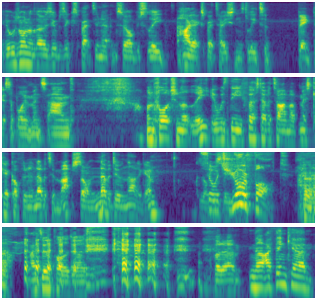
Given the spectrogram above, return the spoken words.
It was one of those. It was expecting it, and so obviously high expectations lead to big disappointments. And unfortunately, it was the first ever time I've missed kickoff in an Everton match, so I'm never doing that again So it's your fault. I do apologise. but um, no, I think um,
